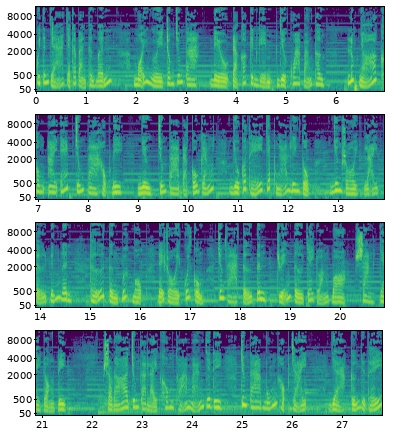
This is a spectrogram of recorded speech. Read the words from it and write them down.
Quý tín giả và các bạn thân mến, mỗi người trong chúng ta đều đã có kinh nghiệm vượt qua bản thân. Lúc nhỏ không ai ép chúng ta học đi, nhưng chúng ta đã cố gắng, dù có thể chấp ngã liên tục, nhưng rồi lại tự đứng lên, thử từng bước một, để rồi cuối cùng chúng ta tự tin chuyển từ giai đoạn bò sang giai đoạn đi. Sau đó chúng ta lại không thỏa mãn với đi, chúng ta muốn học chạy. Và cứ như thế,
